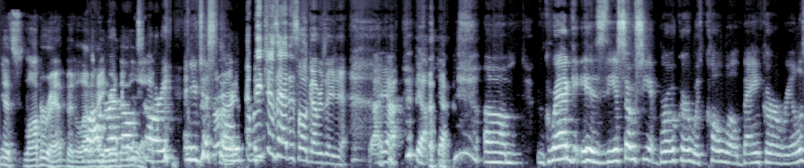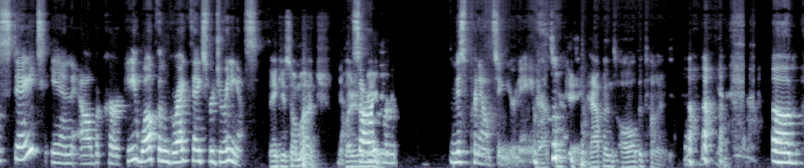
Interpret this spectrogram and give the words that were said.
It's Lauberette, but a lot Lauberette, of oh, sorry. And you just right. we just had this whole conversation. Yeah, yeah, yeah. yeah. Um, Greg is the associate broker with Coldwell Banker Real Estate in Albuquerque. Welcome, Greg. Thanks for joining us. Thank you so much. Pleasure sorry for mispronouncing your name. That's okay. It happens all the time. Um,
